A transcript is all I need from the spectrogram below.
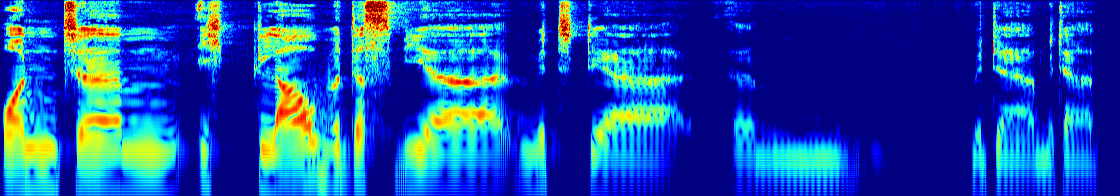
Und ähm, ich glaube, dass wir mit der ähm, mit der mit der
